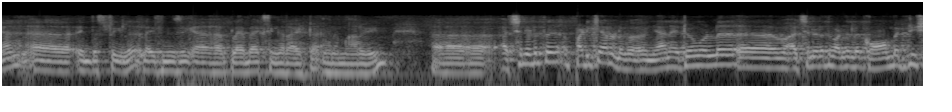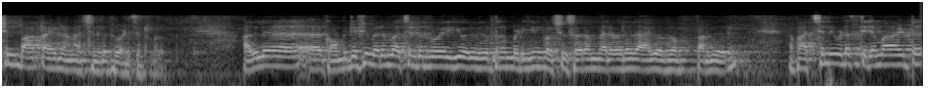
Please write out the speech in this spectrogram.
ഞാൻ ഇൻഡസ്ട്രിയിൽ ലൈഫ് മ്യൂസിക് പ്ലേ ബാക്ക് സിംഗറായിട്ട് അങ്ങനെ മാറുകയും അടുത്ത് പഠിക്കാറുണ്ട്. ഞാൻ ഏറ്റവും കൂടുതൽ അടുത്ത് പഠിച്ചിട്ടുള്ള കോമ്പറ്റീഷൻ പാർട്ടായിട്ടാണ് അടുത്ത് പഠിച്ചിട്ടുള്ളത്. അതിൽ കോമ്പറ്റീഷൻ വരുമ്പോൾ അച്ഛന്റെ പോയിരിക്കും ഒരു കീർത്തനം പഠിക്കും കുറച്ച് സ്വരം നരവല രാഗമൊക്കെ പറഞ്ഞു തരും. അപ്പോൾ അച്ഛൻ ഇവിടെ സ്ഥിരമായിട്ട്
